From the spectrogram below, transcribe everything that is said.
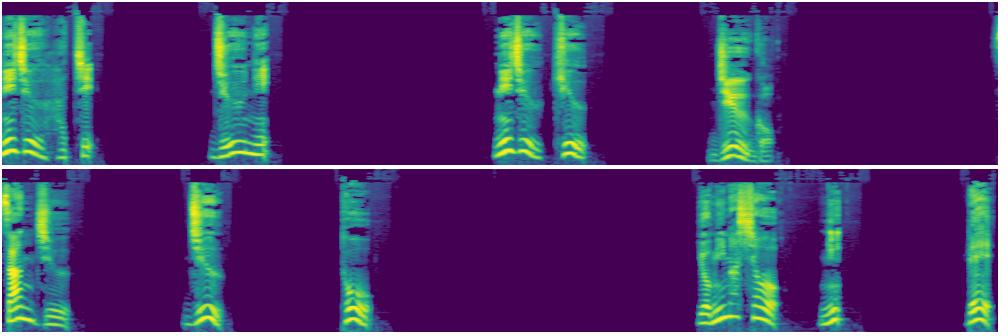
28、12、29、15、30、10等。読みましょう。2、0、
